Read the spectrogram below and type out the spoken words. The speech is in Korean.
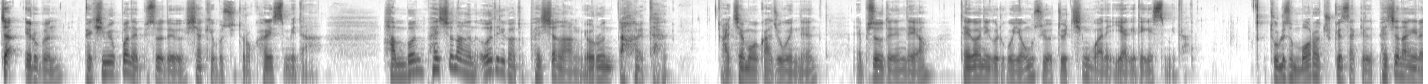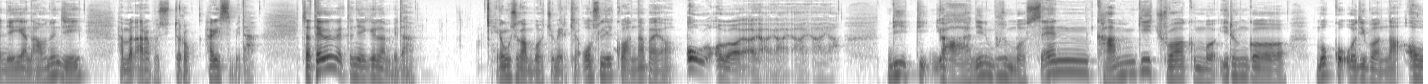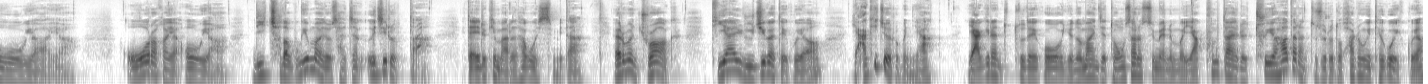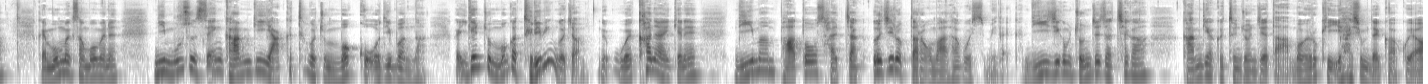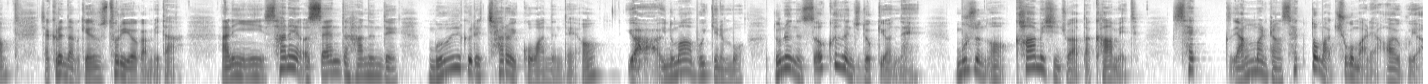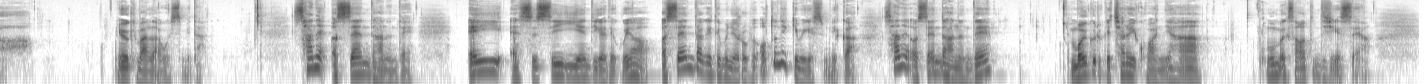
자, 여러분. 116번 에피소드 시작해 볼 수 있도록 하겠습니다. 한번 패션왕은 어딜 가도 패션왕 요런 아, 일단 아, 제목을 가지고 있는 에피소드인데요. 대건이 그리고 영수 요 두 친구 간의 이야기 되겠습니다. 둘이서 뭐라 죽겠었길래 패션왕이라는 얘기가 나오는지 한번 알아볼 수 있도록 하겠습니다. 자, 대건이가 했던 얘기를 합니다. 영수가 뭐 좀 이렇게 옷을 입고 왔나 봐요. 오, 어, 야, 야, 야, 야, 야, 야. 니, 니, 야, 니는 무슨 뭐 센 감기 드라그 뭐 이런 거 먹고 옷 입었나? 어우, 야, 야. 오라가야, 어우야, 니 쳐다보기만 해도 살짝 어지럽다. 일단 이렇게 말을 하고 있습니다. 여러분, drug, dr 유지가 되고요. 약이죠, 여러분, 약. 약이란 뜻도 되고 요놈아 이제 동사로 쓰면은 뭐 약품 따위를 투여하다라는 뜻으로도 활용이 되고 있고요. 그러니까 몸맥상 보면은 니 무슨 생 감기 약 같은 걸 좀 먹고 옷 입었나? 그러니까 이게 좀 뭔가 드립인 거죠. 왜 카냐 이게네 니만 봐도 살짝 어지럽다라고 말하고 있습니다. 그러니까 니 지금 존재 자체가 감기와 같은 존재다. 뭐 이렇게 이해하시면 될 것 같고요. 자 그런 다음에 계속 스토리 이어갑니다. 아니 산에 ascend 하는데 뭘 그래 차려입고 왔는데 어? 야 이놈아 보이기는 뭐 눈에는 서클 렌즈도 끼었네. 무슨 어 comet인 줄 알았다 comet. 색 양말이랑 색도 맞추고 말이야. 아이구야. 이렇게 말하고 있습니다. 산에 ascend 하는데 A-S-C-E-N-D가 되고요. ascend 하게 되면 여러분 어떤 느낌이겠습니까? 산에 ascend 하는데 뭘 그렇게 차려입고 왔냐? 문맥상 어떤 뜻이겠어요?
